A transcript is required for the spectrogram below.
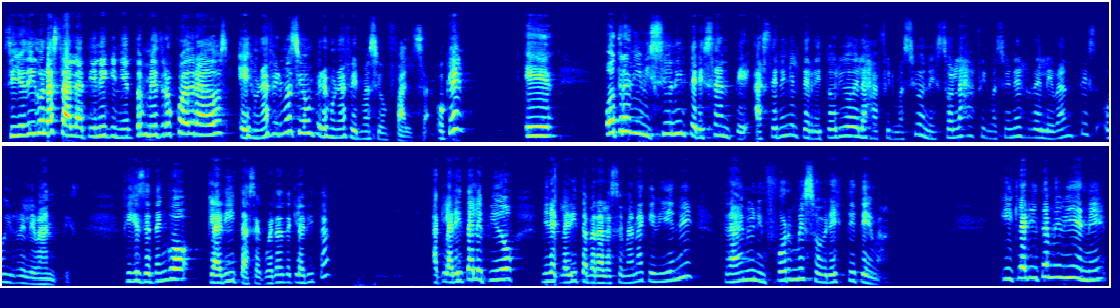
Si yo digo la sala tiene 500 metros cuadrados, es una afirmación, pero es una afirmación falsa. ¿Ok? Eh, otra división interesante hacer en el territorio de las afirmaciones son las afirmaciones relevantes o irrelevantes. Fíjese, tengo Clarita, ¿se acuerdan de Clarita? A Clarita le pido, mira Clarita, para la semana que viene, tráeme un informe sobre este tema. Y Clarita me viene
